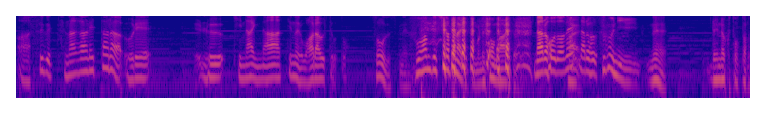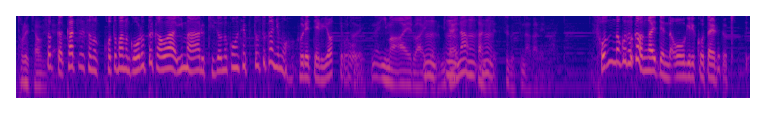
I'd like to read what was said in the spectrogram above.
あすぐ繋がれたら売れる気ないなっていうので笑うってこと？そうですね。不安で仕方ないですもんね そんなアイドル。なるほどね。はい。なるほど。すぐにね連絡取ったら取れちゃうみたいなそっか、かつその言葉の語呂とかは、今ある既存のコンセプトとかにも触れてるよってことで。すね。今会えるアイドルみたいな感じですぐ繋がれるそんなこと考えてんだ、大喜利答えるときって。っ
